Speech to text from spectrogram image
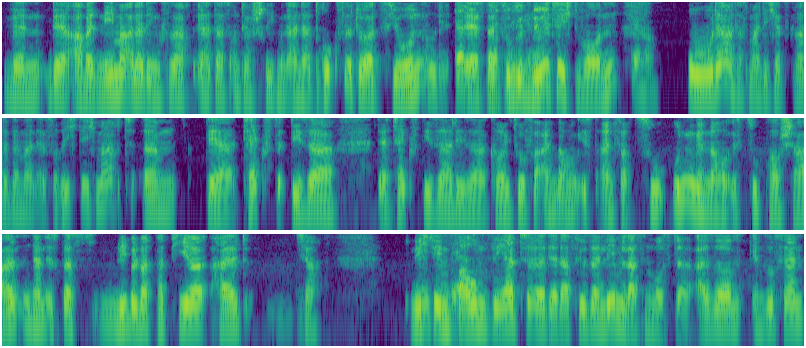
Wenn der Arbeitnehmer allerdings sagt, er hat das unterschrieben in einer Drucksituation, Gut, er ist ist dazu genötigt worden, Genau. oder, das meinte ich jetzt gerade, wenn man es richtig macht, ähm, der Text dieser, der Text dieser, dieser Korrekturvereinbarung ist einfach zu ungenau, ist zu pauschal, dann ist das Labelblatt Papier halt, tja, nicht Nichts den wert. Baum wert, äh, der dafür sein Leben lassen musste. Also insofern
